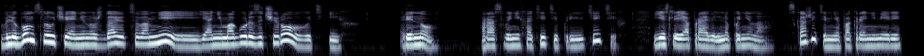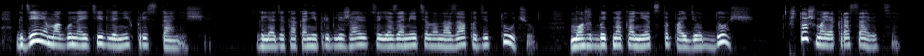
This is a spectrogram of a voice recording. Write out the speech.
В любом случае они нуждаются во мне, и я не могу разочаровывать их. Рено, раз вы не хотите приютить их, если я правильно поняла, Скажите мне, по крайней мере, где я могу найти для них пристанище? Глядя, как они приближаются, я заметила на западе тучу. Может быть, наконец-то пойдет дождь. Что ж, моя красавица,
